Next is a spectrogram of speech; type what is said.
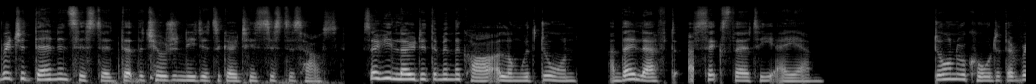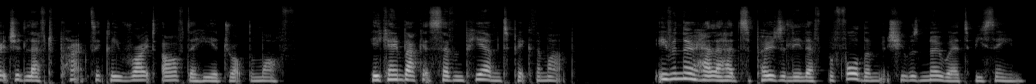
Richard then insisted that the children needed to go to his sister's house, so he loaded them in the car along with Dawn, and they left at 6:30 a.m. Dawn recalled that Richard left practically right after he had dropped them off. He came back at 7 p.m. to pick them up. Even though Helle had supposedly left before them, she was nowhere to be seen.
